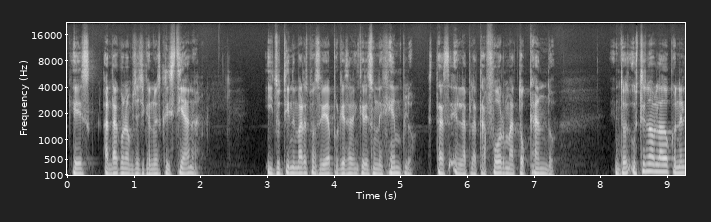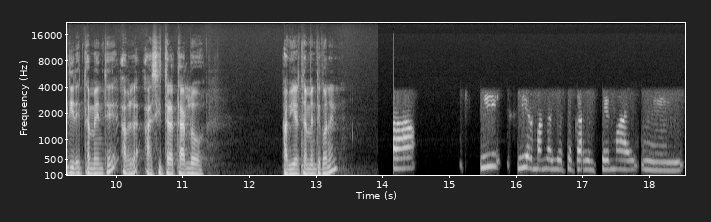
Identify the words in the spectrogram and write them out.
que es andar con una muchacha que no es cristiana. Y tú tienes más responsabilidad porque saben que eres un ejemplo. Estás en la plataforma tocando entonces, ¿usted no ha hablado con él directamente? ¿Habla, así tratarlo abiertamente con él? Ah, sí, sí, hermana, yo he tocado el tema y,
